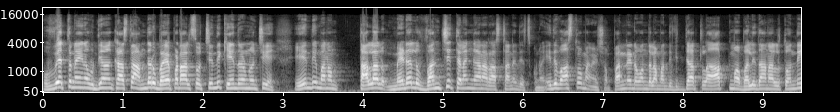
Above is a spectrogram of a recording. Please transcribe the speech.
ఉవ్వెత్తునైన ఉద్యమం కాస్త అందరూ భయపడాల్సి వచ్చింది కేంద్రం నుంచి. ఏంది మనం తలలు మెడలు వంచి తెలంగాణ రాష్ట్రాన్ని తెచ్చుకున్నాం ఇది వాస్తవమైన విషయం. పన్నెండు వందల మంది విద్యార్థుల ఆత్మ బలిదానాలతోంది.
